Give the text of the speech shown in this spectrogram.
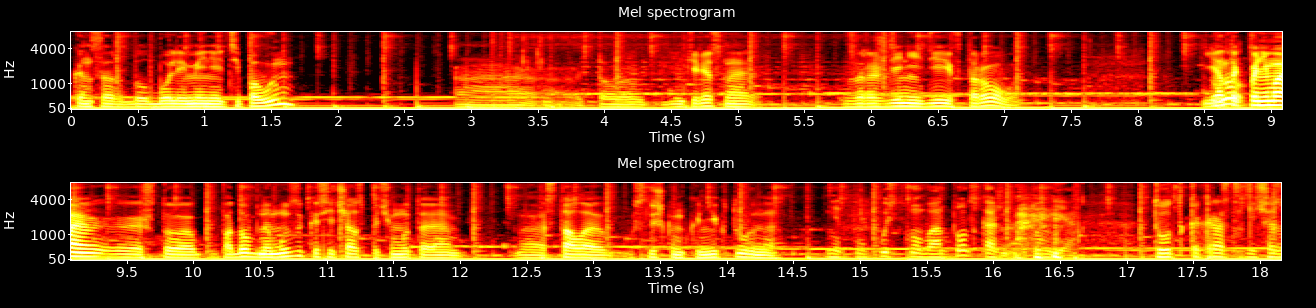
концерт был более-менее типовым, а, интересно зарождение идеи второго. Я Ну- так понимаю, э, что подобная музыка сейчас почему-то э, стала слишком конъюнктурно. Нет, ну пусть снова Антон скажет, потом я. Тут как раз-таки сейчас,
